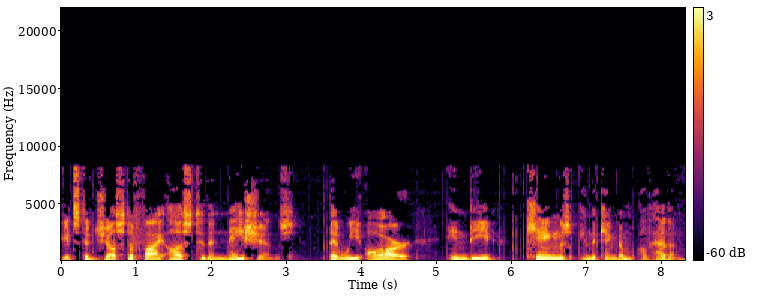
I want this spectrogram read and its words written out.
It's to justify us to the nations that we are indeed kings in the kingdom of heaven.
